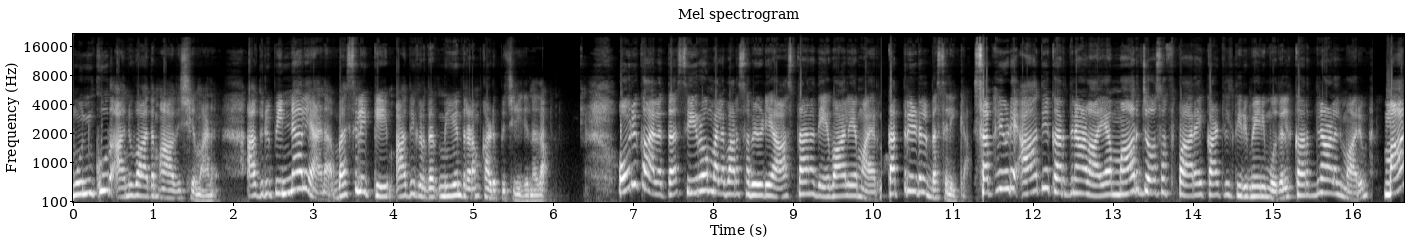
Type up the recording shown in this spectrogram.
മുൻകൂർ അനുവാദം ആവശ്യമാണ്. അതിനു പിന്നാലെയാണ് ബസലിക്കയും അധികൃതർ നിയന്ത്രണം കടുപ്പിച്ചിരിക്കുന്നത്. ഒരു കാലത്ത് സീറോ മലബാർ സഭയുടെ ആസ്ഥാന ദേവാലയമായിരുന്നു കത്രീഡൽ ബസലിക്ക. സഭയുടെ ആദ്യ കർദിനാളായ മാർ ജോസഫ് പാറേക്കാട്ടിൽ തിരുമേനി മുതൽ കർദിനാളന്മാരും മാർ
